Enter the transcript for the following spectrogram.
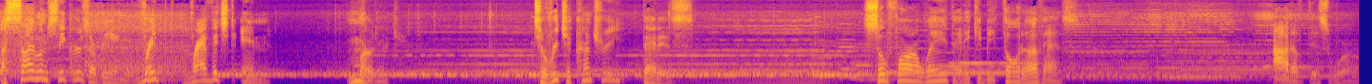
asylum seekers are being raped, ravaged, and murdered. To reach a country that is so far away that it can be thought of as out of this world.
